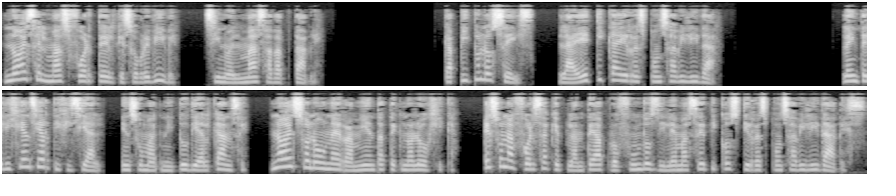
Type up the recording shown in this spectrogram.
no es el más fuerte el que sobrevive, sino el más adaptable. Capítulo 6. La ética y responsabilidad. La inteligencia artificial, en su magnitud y alcance, no es solo una herramienta tecnológica, es una fuerza que plantea profundos dilemas éticos y responsabilidades.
